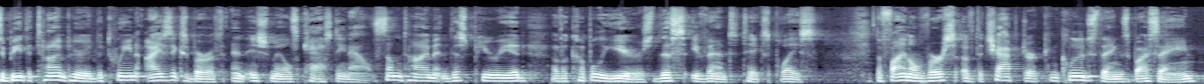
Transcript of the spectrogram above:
to be the time period between Isaac's birth and Ishmael's casting out. Sometime in this period of a couple of years, this event takes place. The final verse of the chapter concludes things by saying,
